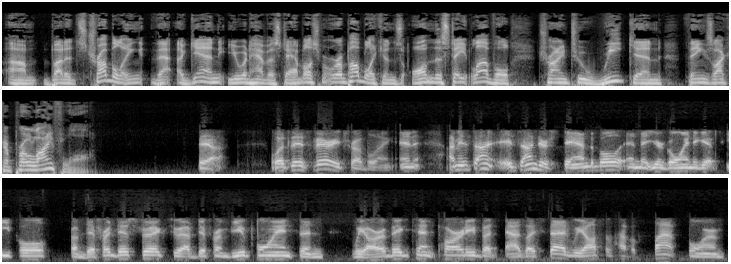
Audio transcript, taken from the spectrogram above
Um, but it's troubling that, again, you would have establishment Republicans on the state level trying to weaken things like a pro life law. Yeah. Well, it's, it's very troubling. And I mean, it's, un- it's understandable in that you're going to get people from different districts who have different viewpoints and we are a big tent party, but as I said, we also have a platform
